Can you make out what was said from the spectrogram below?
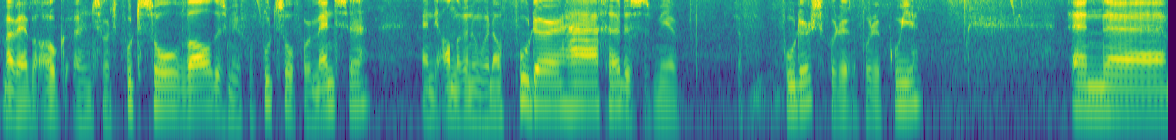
maar we hebben ook een soort voedselwal, dus meer voor voedsel voor mensen. En die andere noemen we dan voederhagen, dus dat is meer voeders voor de, voor de koeien. En uh,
